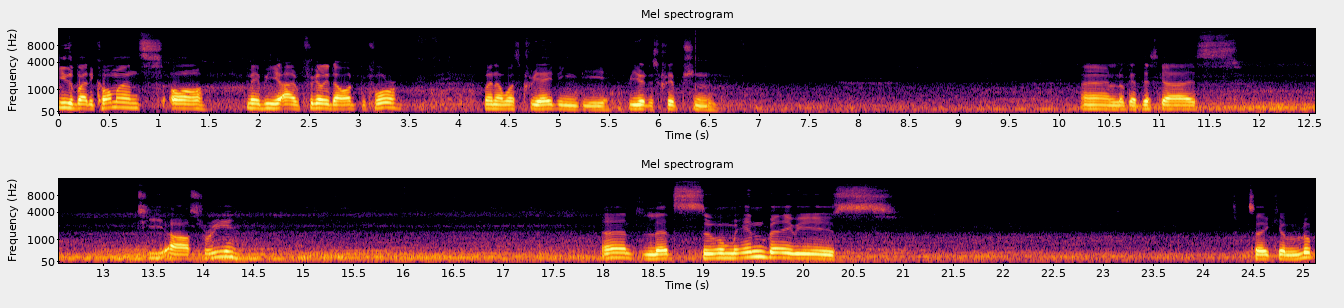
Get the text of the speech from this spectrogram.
either by the comments or maybe I figured it out before when I was creating the video description. And look at this guys. TR3 and let's zoom in babies to take a look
